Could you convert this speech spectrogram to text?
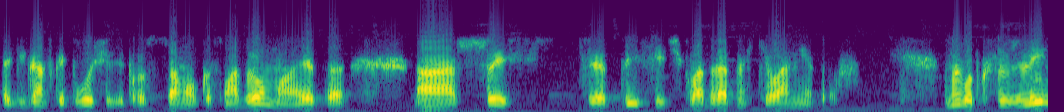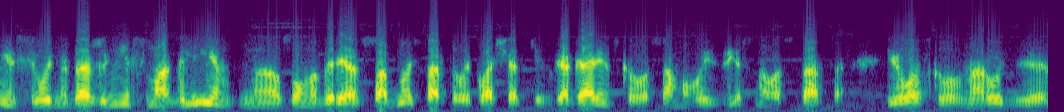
о гигантской площади просто самого космодрома. Это 6 тысяч квадратных километров. Мы вот, к сожалению, сегодня даже не смогли, условно говоря, с одной стартовой площадки, с Гагаринского, самого известного старта, Юлавского в народе,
